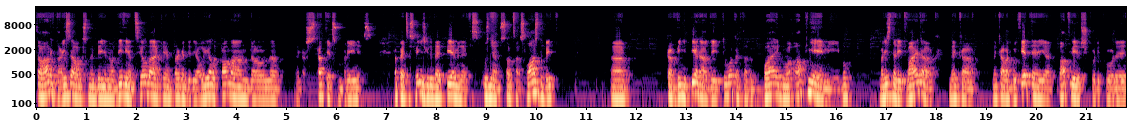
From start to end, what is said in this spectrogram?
tā arī tā izaugsme bija no diviem cilvēkiem. Tagad ir jau liela komanda. Un, vienkārši skaties un brīnīties. Kāpēc es viņus gribēju pieminēt? Tas uzņēmums saucās Lasdabit, ka viņi pierādīja to, ka tādu baigo apņēmību var izdarīt vairāk nekā, nekā varbūt vietējie latvieši, kuri, kuri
